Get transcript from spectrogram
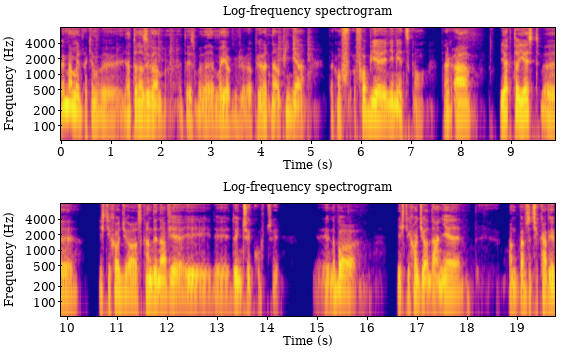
My mamy takie, yy, ja to nazywam, to jest e, moja prywatna opinia, taką fobię niemiecką. Tak? A jak to jest, e, jeśli chodzi o Skandynawię i Duńczyków? Czy, y, no bo jeśli chodzi o Danię, pan bardzo ciekawie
